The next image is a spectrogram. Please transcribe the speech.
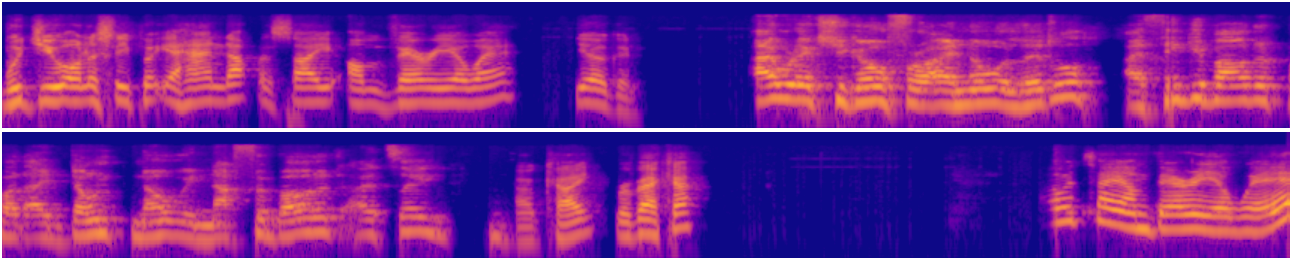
would you honestly put your hand up and say, I'm very aware, Jürgen? I would actually go for I know a little. I think about it, but I don't know enough about it, I'd say. Okay. Rebecca? I would say I'm very aware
